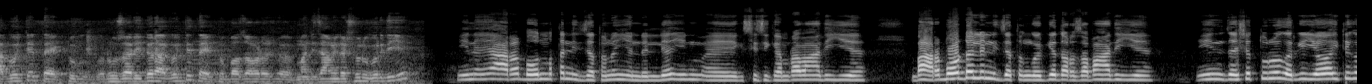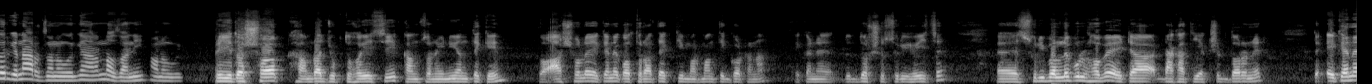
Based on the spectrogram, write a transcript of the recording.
আগইতে তে একটু রোজার ঈদের আগইতে তে একটু বজার মানে জামিলা শুরু করে দিয়ে ইন আরও বহুত মতো নির্যাতন ইন দিলে ইন সিসি ক্যামেরা বাঁধা দিয়ে বা আরও বহুত ডলে নির্যাতন করি দরজা বাঁধা দিয়ে ইন দেশে তুরো করি ইয়ে ইতে করি না আর জন আর নজানি অনগরি প্রিয় দর্শক আমরা যুক্ত হয়েছি কাঞ্চন ইউনিয়ন থেকে। তো আসলে এখানে গত রাতে একটি মর্মান্তিক ঘটনা। এখানে দুর্দর্শ চুরি হয়েছে। চুরি বললে হবে, এটা ডাকাতি একশো ধরনের। তো এখানে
